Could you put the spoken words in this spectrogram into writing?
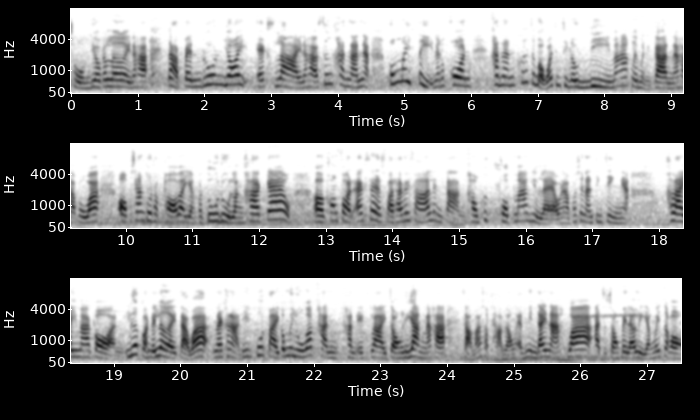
โฉมเดียวกันเลยนะคะ แต่เป็นรุ่นย่อย X Line นะคะ ซึ่งคันนั้นเนี่ยก็ไม่ตินะทุกคน คันนั้นก็จะบอกว่าจริงๆเราดีมากเลยเหมือนกันนะคะ เพราะว่าออปชั่นตัวท็อปๆอะอย่างประตูดูดหลังคาแก้วเอ่อ Comfort Access ฝาท้ายไฟฟ้าต่างๆเขาคือครบมากอยู่แล้วนะะเพราะฉะนั้นจริงๆเนี่ย ใครมาก่อนเลือกก่อนได้เลย แต่ว่าในขณะที่พูดไปก็ไม่รู้ว่าคันคัน X Line จองหรือยังนะคะ สามารถสอบถามน้องแอดมินได้นะ ว่าอาจจะจองไปแล้วหรือยังไม่จอง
